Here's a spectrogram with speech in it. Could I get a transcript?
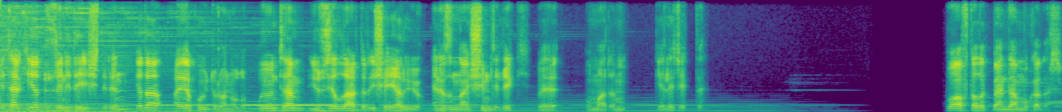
Yeter ki ya düzeni değiştirin ya da ayak uyduran olun. Bu yöntem yüzyıllardır işe yarıyor. En azından şimdilik ve umarım gelecekte. Bu haftalık benden bu kadar.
